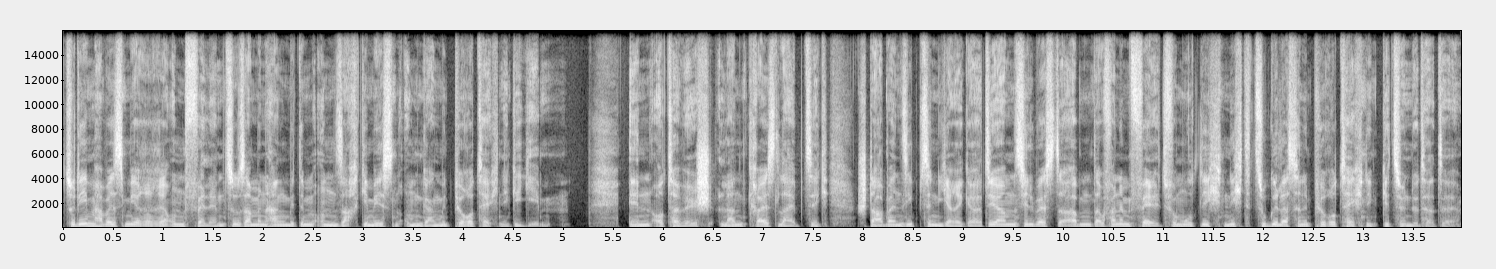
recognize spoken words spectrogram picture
Zudem habe es mehrere Unfälle im Zusammenhang mit dem unsachgemäßen Umgang mit Pyrotechnik gegeben. In Ottawisch, Landkreis Leipzig, starb ein 17-Jähriger, der am Silvesterabend auf einem Feld vermutlich nicht zugelassene Pyrotechnik gezündet hatte.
